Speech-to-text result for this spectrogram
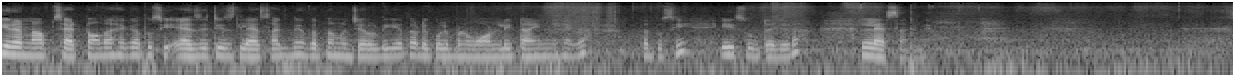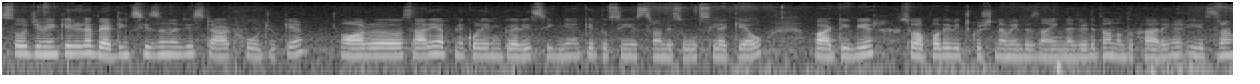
ਘੇਰਾ ਨਾਪ ਸੈੱਟ ਆਉਂਦਾ ਹੈਗਾ, ਤੁਸੀਂ ਐਜ਼ ਇਟ ਇਜ਼ ਲੈ ਸਕਦੇ ਹੋ। ਅਗਰ ਤੁਹਾਨੂੰ ਜਲਦੀ ਹੈ, ਤੁਹਾਡੇ ਕੋਲੇ ਬਣਵਾਉਣ ਲਈ ਟਾਈਮ ਨਹੀਂ ਹੈਗਾ, ਤਾਂ ਤੁਸੀਂ ਇਹ ਸੂਟ ਹੈ ਜਿਹੜਾ ਲੈ ਸਕਦੇ ਹੋ। ਸੋ ਜਿਵੇਂ ਕਿ ਜਿਹੜਾ ਵੈਡਿੰਗ ਸੀਜ਼ਨ ਹੈ ਜੀ ਸਟਾਰਟ ਹੋ ਚੁੱਕਿਆ ਔਰ ਸਾਰੇ ਆਪਣੇ ਕੋਲ ਇਨਕੁਆਇਰੀ ਸੀਗੀਆਂ ਕਿ ਤੁਸੀਂ ਇਸ ਤਰ੍ਹਾਂ ਦੇ ਸੂਟਸ ਲੈ ਕੇ ਆਓ ਪਾਰਟੀ ਵੇਅਰ ਸੋ ਆਪਾਂ ਉਹਦੇ ਵਿੱਚ ਕੁਝ ਨਵੇਂ ਡਿਜ਼ਾਈਨ ਆ ਜਿਹੜੇ ਤੁਹਾਨੂੰ ਦਿਖਾ ਰਹੇ ਹਾਂ। ਇਸ ਤਰ੍ਹਾਂ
